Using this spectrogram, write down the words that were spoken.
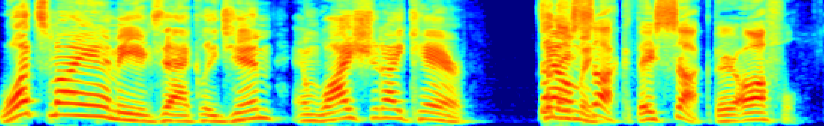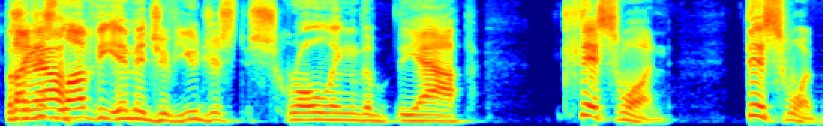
What's Miami exactly, Jim? And why should I care? No, Tell they me. suck. They suck. They're awful. But So I just now- love the image of you just scrolling the, the app. This one. This one.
